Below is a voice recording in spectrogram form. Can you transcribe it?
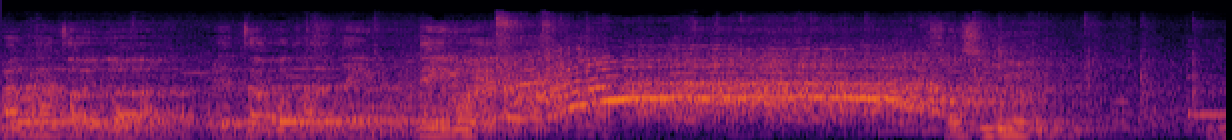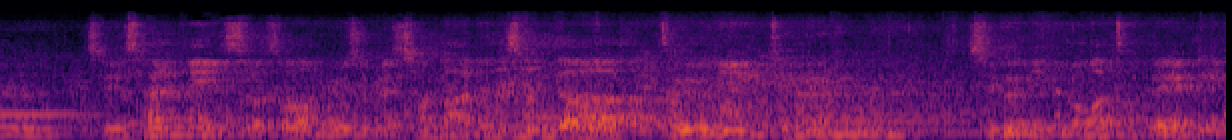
让他找一个人照顾他的那一那一位。 사실은 그 제 삶에 있어서 요즘에 참 많은 생각들이 드는 지금인 것 같은데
